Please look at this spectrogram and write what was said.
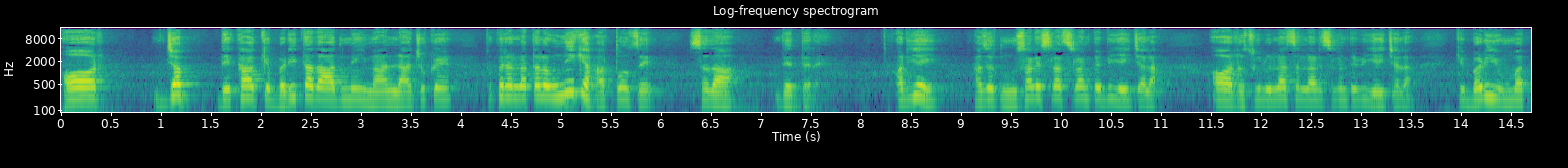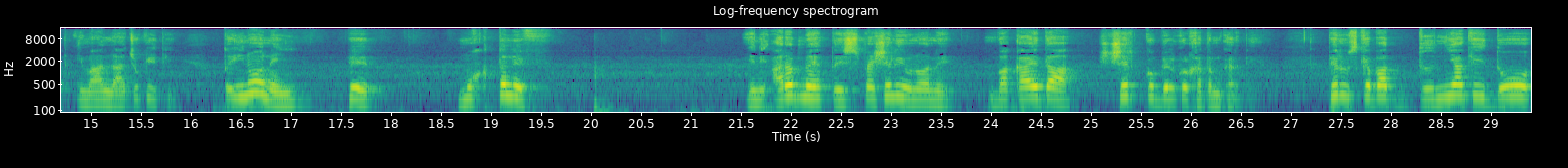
اور جب دیکھا کہ بڑی تعداد میں ایمان لا چکے ہیں، تو پھر اللہ تعالیٰ انہی کے ہاتھوں سے سزا دیتے رہے۔ اور یہی حضرت موسیٰ علیہ السلام پہ بھی یہی چلا اور رسول اللہ صلی اللہ علیہ وسلم پہ بھی یہی چلا کہ بڑی امت ایمان لا چکی تھی۔ تو انہوں نے ہی پھر مختلف یعنی عرب میں تو اسپیشلی انہوں نے باقاعدہ شرک کو بالکل ختم کر دیا۔ پھر اس کے بعد دنیا کی دو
